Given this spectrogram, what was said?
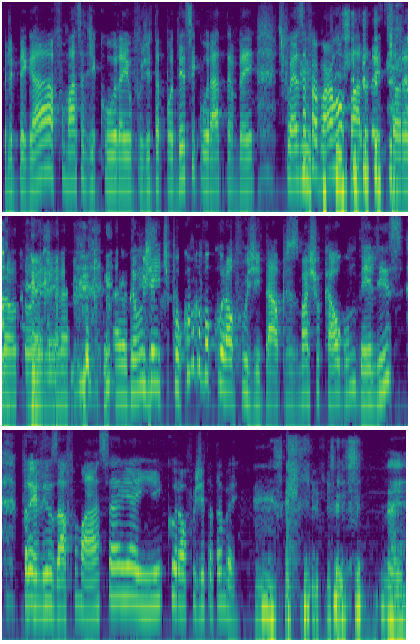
pra ele pegar a fumaça de cura e o Fujita poder se curar também. Tipo, essa foi a maior roubada da história da autora ali, né? Deu um jeito, tipo, como que eu vou curar o Fujita? Ah, eu preciso machucar algum deles pra ele usar a fumaça e aí curar o Fujita também. É.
